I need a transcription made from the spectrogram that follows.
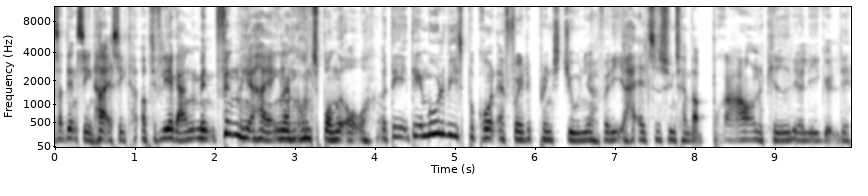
Altså, den scene har jeg set op til flere gange, men filmen her har jeg en eller anden grund sprunget over. Og det, det er muligvis på grund af Freddie Prince Jr., fordi jeg har altid syntes, han var bravende kedelig og ligegyldig.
